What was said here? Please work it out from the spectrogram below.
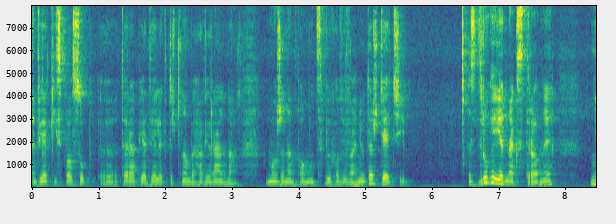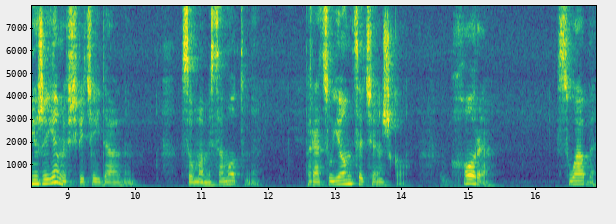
w jaki sposób y, terapia dialektyczno-behawioralna może nam pomóc w wychowywaniu też dzieci. Z drugiej jednak strony, nie żyjemy w świecie idealnym. Są mamy samotne, pracujące ciężko, chore, słabe.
